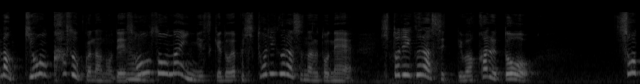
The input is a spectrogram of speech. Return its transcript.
まあ、基本家族なのでそうそうないんですけど、やっぱ一人暮らしになるとね一人暮らしって分かるとちょっ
